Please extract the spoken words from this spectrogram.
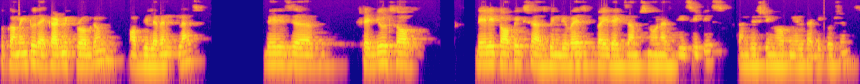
So coming to the academic program of the 11th class, there is a schedules of daily topics has been revised by the exams known as DCTs consisting of nearly 30 questions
